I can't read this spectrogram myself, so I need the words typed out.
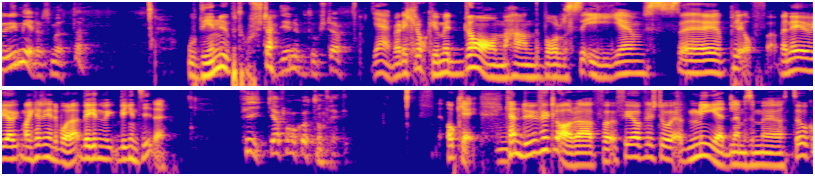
är det ju medlemsmöte. Och det är nu på torsdag. Det är nu på torsdag. Jävlar, det krockar ju med damhandbolls-EMs eh, playoff. Men det, man kanske hinner båda. Vilken, vilken tid är det? Fika från 17.30. Okej, Mm. kan du förklara, för, för jag förstår att medlemsmöte och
